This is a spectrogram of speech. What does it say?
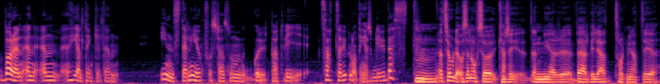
bara en, en, en, en helt enkelt en inställning i uppfostran som går ut på att vi satsar vi på någonting här så blir vi bäst. Mm, jag tror det. Och sen också kanske den mer välvilliga tolkningen att det är,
